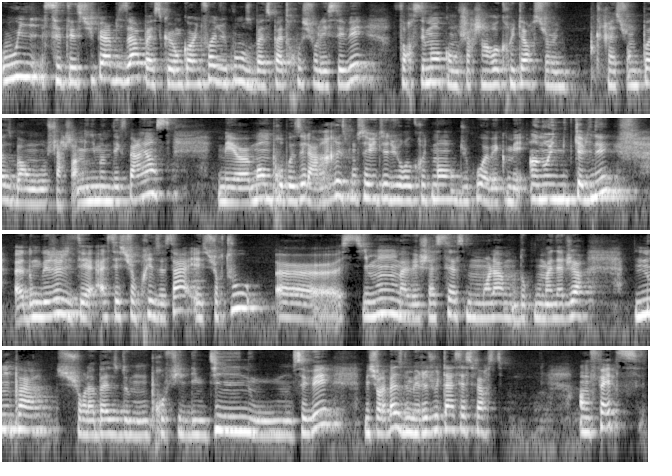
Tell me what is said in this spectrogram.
Oui, c'était super bizarre parce que encore une fois, du coup, on se base pas trop sur les CV. Forcément, quand on cherche un recruteur sur une création de poste, bah, on cherche un minimum d'expérience. Mais euh, moi, on me proposait la responsabilité du recrutement, du coup, avec mes un an et demi de cabinet. Euh, donc déjà, j'étais assez surprise de ça. Et surtout, euh, Simon m'avait chassé à ce moment-là, donc mon manager, non pas sur la base de mon profil LinkedIn ou mon CV, mais sur la base de mes résultats Assess First. En fait,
